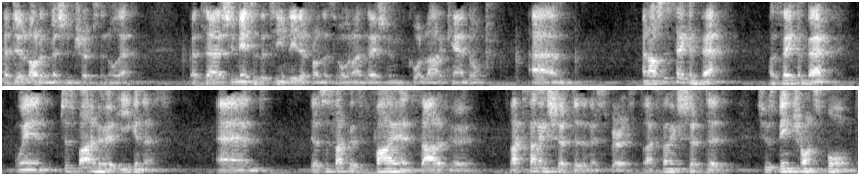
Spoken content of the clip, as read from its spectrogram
that do a lot of mission trips and all that. But uh, she met with a team leader from this organization called Light a Candle. Um, and I was just taken back. I was taken back when, just by her eagerness, and there was just like this fire inside of her, like something shifted in her spirit, like something shifted. She was being transformed.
